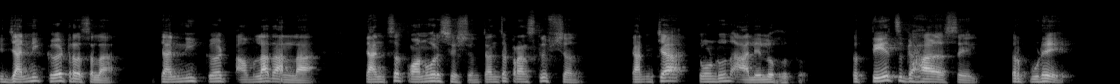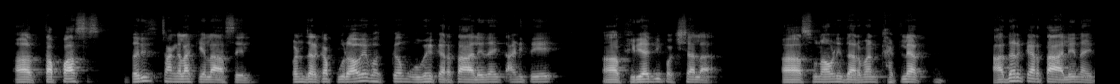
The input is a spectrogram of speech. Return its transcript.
की ज्यांनी कट रचला ज्यांनी कट अंमलात आणला त्यांचं कॉन्व्हर्सेशन त्यांचं ट्रान्स्क्रिप्शन त्यांच्या तोंडून आलेलं होतं. तर तेच गहाळ असेल तर पुढे तपास जरी चांगला केला असेल पण जर का पुरावे भक्कम उभे करता आले नाहीत आणि ते फिर्यादी पक्षाला सुनावणी दरम्यान खटल्यात सादर करता आले नाहीत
